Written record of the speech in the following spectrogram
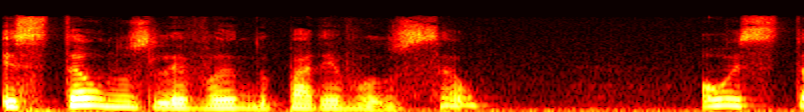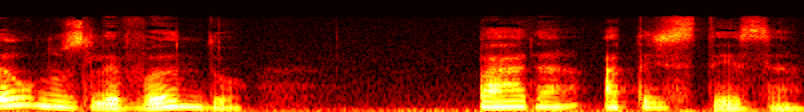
Estão nos levando para a evolução ou estão nos levando para a tristeza?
